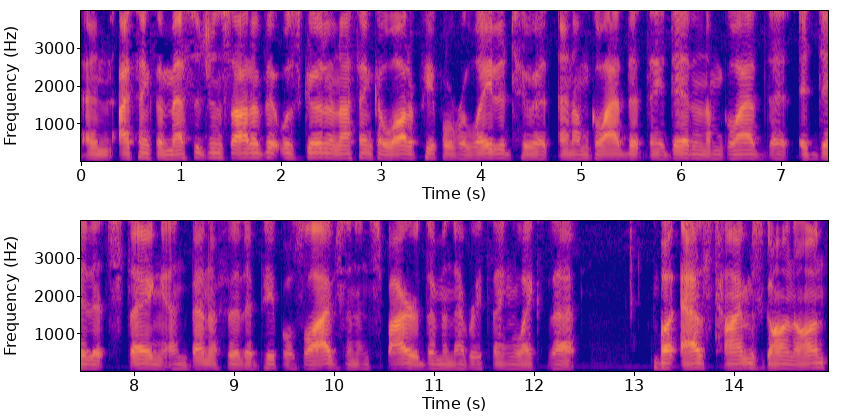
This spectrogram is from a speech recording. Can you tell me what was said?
and I think the message inside of it was good, and I think a lot of people related to it, and I'm glad that they did, and I'm glad that it did its thing and benefited people's lives and inspired them and everything like that. But as time's gone on,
